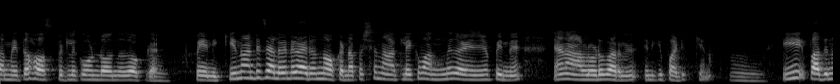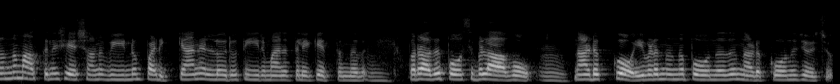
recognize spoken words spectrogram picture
സമയത്ത് ഹോസ്പിറ്റലിൽ കൊണ്ടുപോകുന്നതൊക്കെ. അപ്പൊ എനിക്ക് എന്ന് പറഞ്ഞിട്ട് ചിലവിന്റെ കാര്യം നോക്കണ്ട. പക്ഷെ നാട്ടിലേക്ക് വന്നു കഴിഞ്ഞ പിന്നെ ഞാൻ ആളോട് പറഞ്ഞു എനിക്ക് പഠിക്കണം. ഈ പതിനൊന്ന് മാസത്തിന് ശേഷമാണ് വീണ്ടും പഠിക്കാനുള്ള ഒരു തീരുമാനത്തിലേക്ക് എത്തുന്നത്. അപ്പോൾ അത് പോസിബിൾ ആവോ. നടക്കോ ഇവിടെ നിന്ന് പോകുന്നത് നടക്കുമോ എന്ന് ചോദിച്ചു.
